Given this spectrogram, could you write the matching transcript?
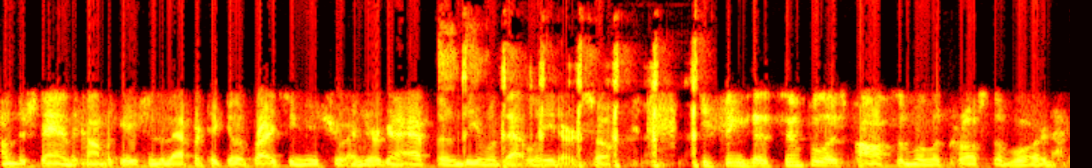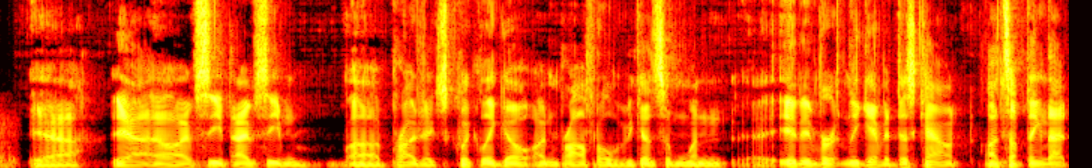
understand the complications of that particular pricing issue, and you're going to have to deal with that later. So keep things as simple as possible across the board. Yeah, yeah. Oh, I've seen I've seen uh, projects quickly go unprofitable because someone uh, inadvertently gave a discount on something that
